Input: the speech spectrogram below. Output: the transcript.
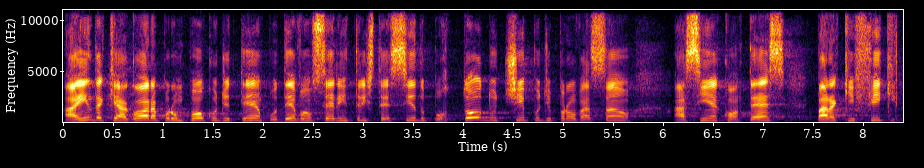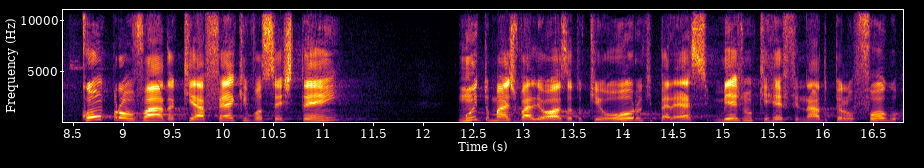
ainda que agora por um pouco de tempo devam ser entristecidos por todo tipo de provação, assim acontece, para que fique comprovada que a fé que vocês têm, muito mais valiosa do que o ouro que perece, mesmo que refinado pelo fogo,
